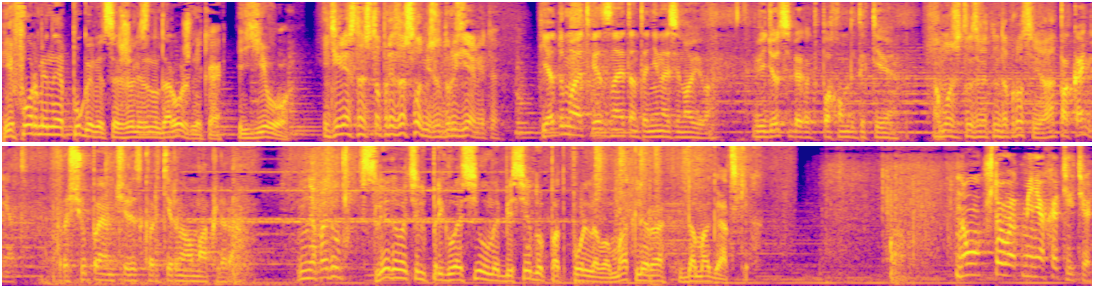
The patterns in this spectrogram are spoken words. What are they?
И форменная пуговица железнодорожника – его. Интересно, что произошло между друзьями-то? Я думаю, ответ знает Антонина Зиновьева. Ведет себя как в плохом детективе. А может вызвать на допрос ее, а? Пока нет. Прощупаем через квартирного маклера. Я пойду. Следователь пригласил на беседу подпольного маклера Домогацких. Ну, что вы от меня хотите?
